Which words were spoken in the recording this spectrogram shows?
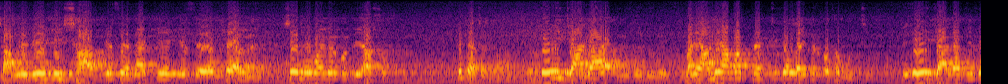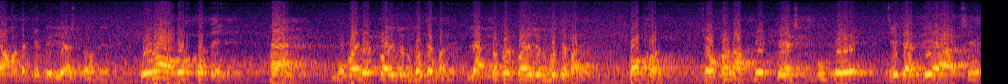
সামনে দিয়ে কি সাপ গেছে না কে গেছে খেয়াল নেই। সে মোবাইলের প্রতি আসক্ত। ঠিক আছে? এই জায়গায় মানে আমি আমার প্র্যাকটিক্যাল লাইফের কথা বলছি। এই জায়গা থেকে আমাদেরকে বেরিয়ে আসতে হবে। কোনো অবস্থাতেই হ্যাঁ মোবাইলের প্রয়োজন হতে পারে, ল্যাপটপের প্রয়োজন হতে পারে। কখন? যখন আপনি টেক্সট বুকে যেটা দেয়া আছে,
